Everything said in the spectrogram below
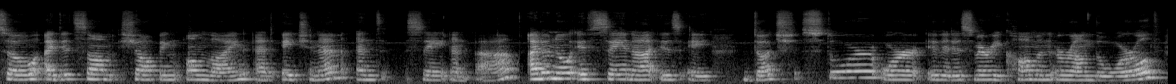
So I did some shopping online at H&M and C&A. I don't know if C&A is a Dutch store or if it is very common around the world,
